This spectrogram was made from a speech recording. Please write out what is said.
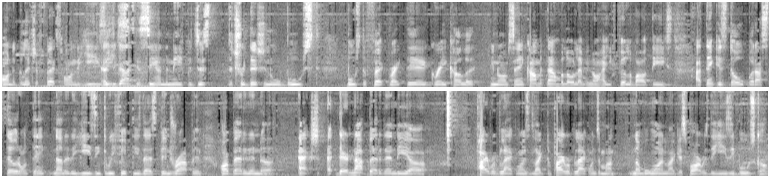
on the glitch effects on the Yeezys. As you guys can see underneath, it's just the traditional boost boost effect right there gray color you know what i'm saying? Comment down below let me know how you feel about these. I think it's dope but i still don't think none of the yeezy 350s that's been dropping are better than the action they're not better than the uh black ones. Like the pirate black ones are my number one like as far as the yeezy boost go.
